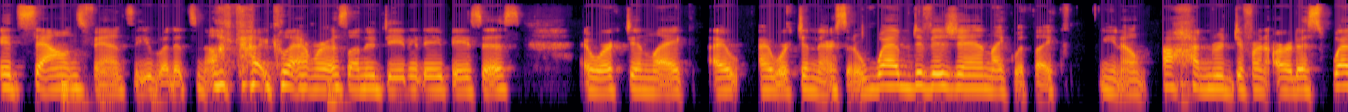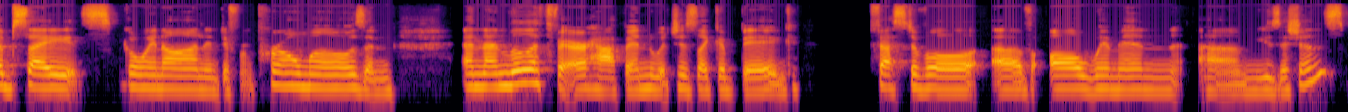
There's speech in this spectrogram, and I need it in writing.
it sounds fancy but it's not that glamorous on a day-to-day basis. I worked in like i, I worked in their sort of web division like with like you know a hundred different artists websites going on and different promos and and then lilith fair happened which is like a big festival of all women um, musicians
